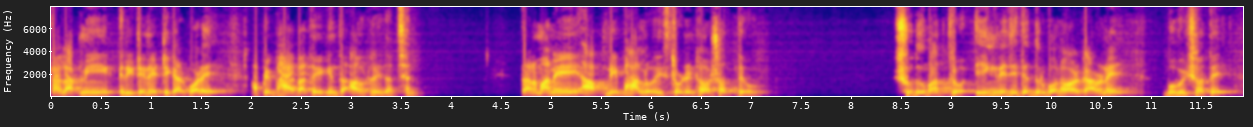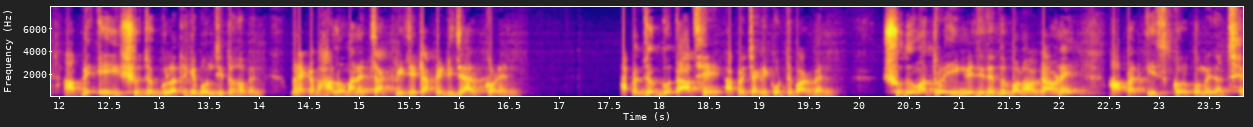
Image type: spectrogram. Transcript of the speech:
তাহলে আপনি রিটেনের টিকার পরে আপনি ভাইবা থেকে কিন্তু আউট হয়ে যাচ্ছেন। তার মানে আপনি ভালো স্টুডেন্ট হওয়া সত্ত্বেও শুধুমাত্র ইংরেজিতে দুর্বল হওয়ার কারণে ভবিষ্যতে আপনি এই সুযোগগুলো থেকে বঞ্চিত হবেন। মানে একটা ভালো মানের চাকরি যেটা আপনি ডিজার্ভ করেন। আপনার যোগ্যতা আছে, আপনি চাকরি করতে পারবেন। শুধুমাত্র ইংরেজিতে দুর্বল হওয়ার কারণে আপনার স্কোর কমে যাচ্ছে।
